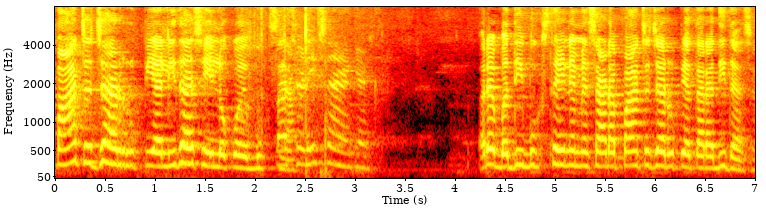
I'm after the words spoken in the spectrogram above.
પાંચ હજાર રૂપિયા લીધા છે એ લોકોએ બુક્સ પાછળ અરે બધી બુક્સ થઈને મેં સાડા પાંચ હજાર રૂપિયા તારા દીધા છે.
